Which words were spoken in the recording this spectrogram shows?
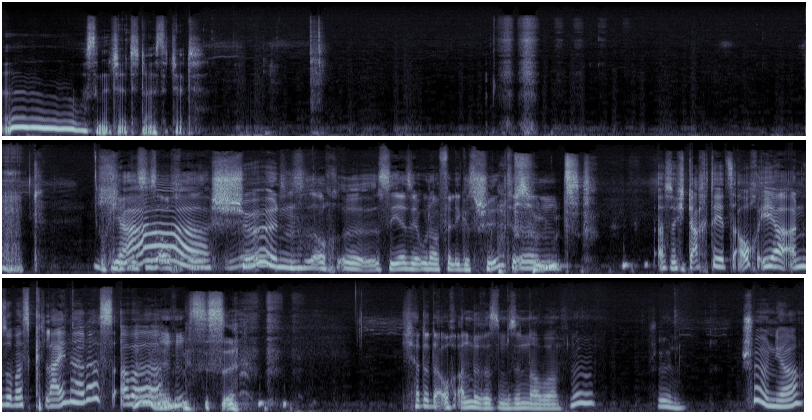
Äh, wo ist denn der Chat? Da ist der Chat. Okay, ja, das ist auch, äh, schön. Das ist auch äh, sehr, sehr unauffälliges Schild. Ähm, Absolut. Also ich dachte jetzt auch eher an sowas Kleineres, aber Es ist, äh, ich hatte da auch anderes im Sinn, aber ja, schön. Schön, ja.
